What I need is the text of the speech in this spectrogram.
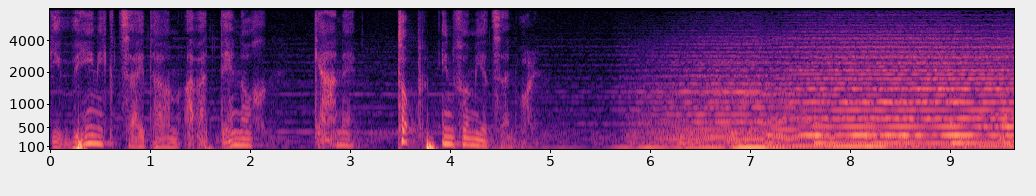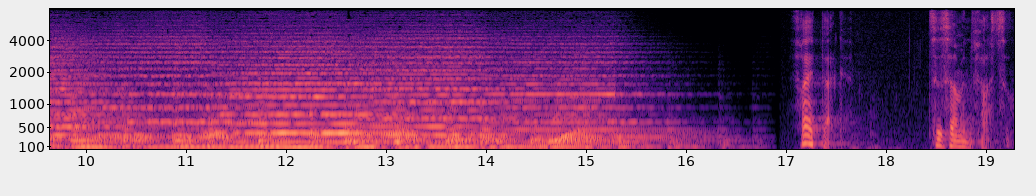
die wenig Zeit haben, aber dennoch gerne top informiert sein wollen. Freitag. Zusammenfassung.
